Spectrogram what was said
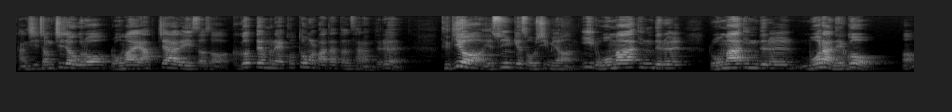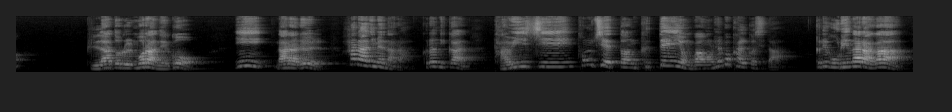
당시 정치적으로 로마의 압제 아래 있어서 그것 때문에 고통을 받았던 사람들은 드디어 예수님께서 오시면 이 로마인들을 로마인들을 몰아내고 어? 빌라도를 몰아내고 이 나라를 하나님의 나라 그러니까 다윗이 통치했던 그때의 영광을 회복할 것이다. 그리고 우리나라가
